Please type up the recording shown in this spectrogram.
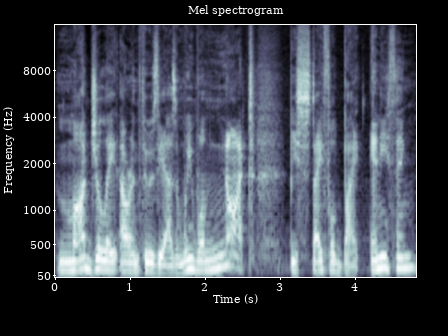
modulate our enthusiasm. We will not be stifled by anything.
